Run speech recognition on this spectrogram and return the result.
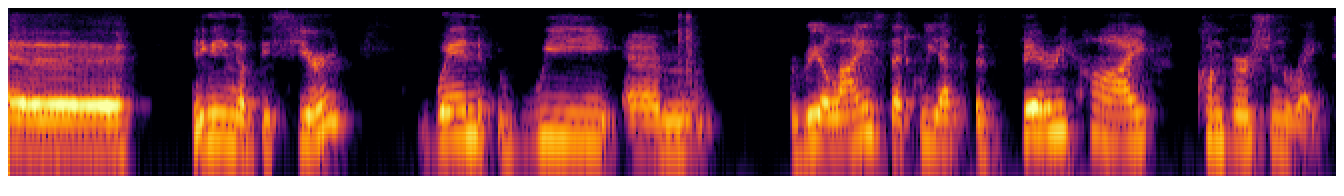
uh, beginning of this year when we um, realized that we have a very high conversion rate.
